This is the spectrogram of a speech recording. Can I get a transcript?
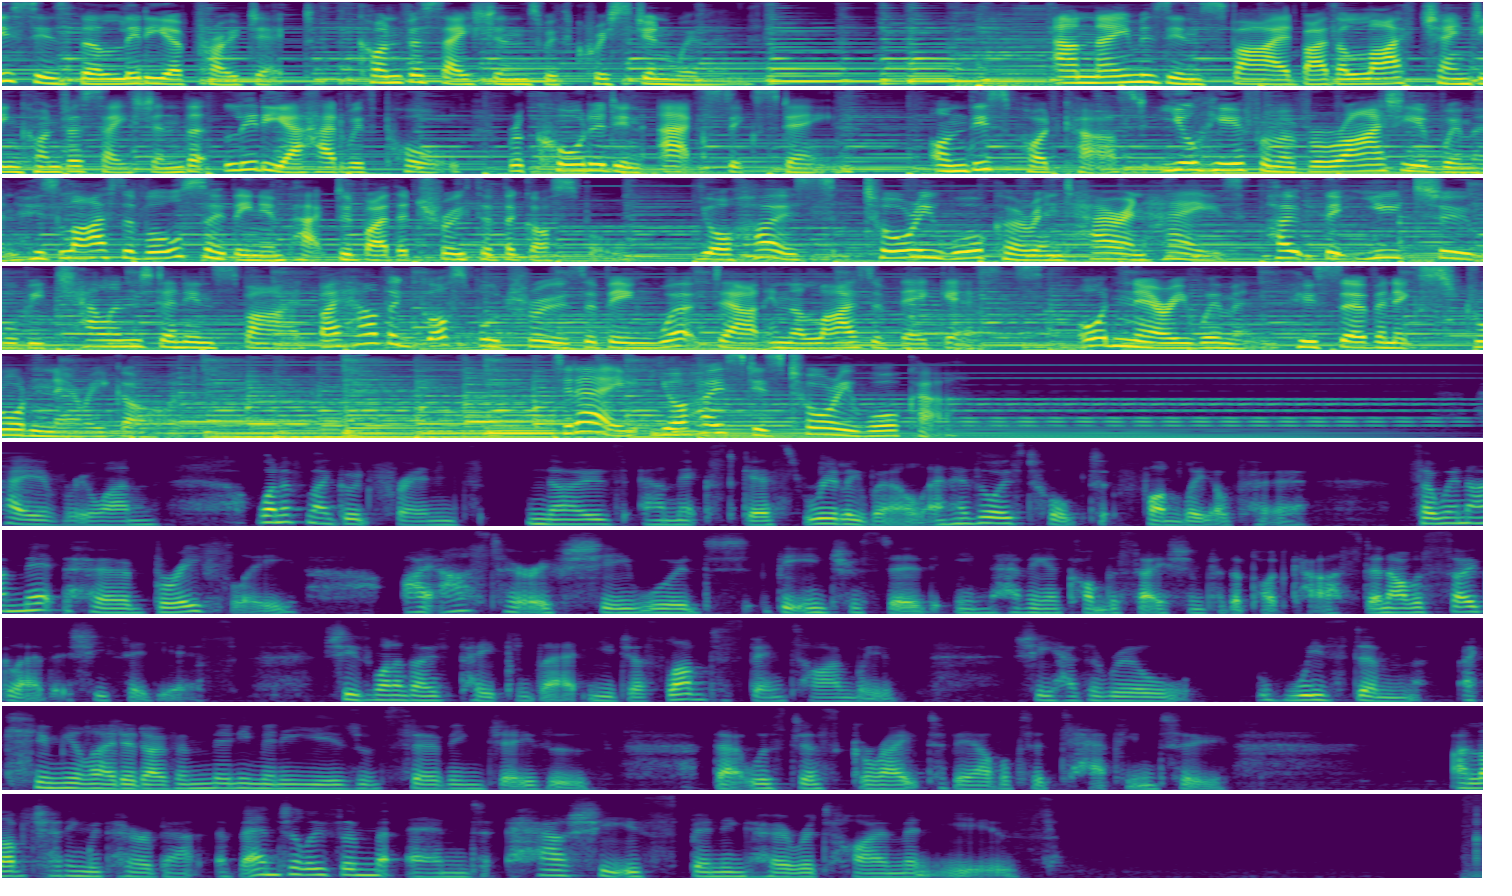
This is the Lydia Project Conversations with Christian Women. Our name is inspired by the life changing conversation that Lydia had with Paul, recorded in Acts 16. On this podcast, you'll hear from a variety of women whose lives have also been impacted by the truth of the gospel. Your hosts, Tori Walker and Taryn Hayes, hope that you too will be challenged and inspired by how the gospel truths are being worked out in the lives of their guests, ordinary women who serve an extraordinary God. Today, your host is Tori Walker. Hey everyone. One of my good friends knows our next guest really well and has always talked fondly of her. So when I met her briefly, I asked her if she would be interested in having a conversation for the podcast, and I was so glad that she said yes. She's one of those people that you just love to spend time with. She has a real wisdom accumulated over many, many years of serving Jesus that was just great to be able to tap into. I love chatting with her about evangelism and how she is spending her retirement years.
